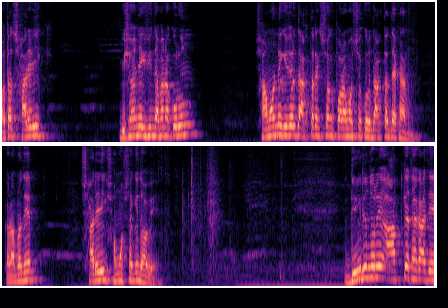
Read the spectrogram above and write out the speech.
অর্থাৎ শারীরিক বিষয় নিয়ে চিন্তা ভাবনা করুন, সামান্য কিছু হলে ডাক্তারের সঙ্গে পরামর্শ করুন, ডাক্তার দেখান, কারণ আপনাদের শারীরিক সমস্যা কিন্তু হবে। দীর্ঘদিন ধরে আটকে থাকা যে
